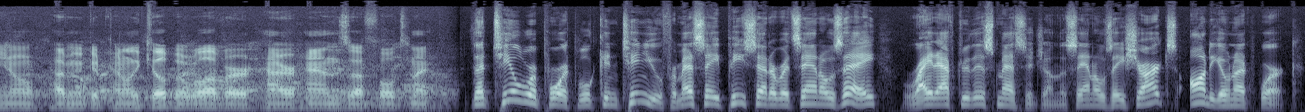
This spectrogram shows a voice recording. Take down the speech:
you know having a good penalty kill. But we'll have our, our hands uh, full tonight. The Teal Report will continue from SAP Center at San Jose right after this message on the San Jose Sharks Audio Network.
